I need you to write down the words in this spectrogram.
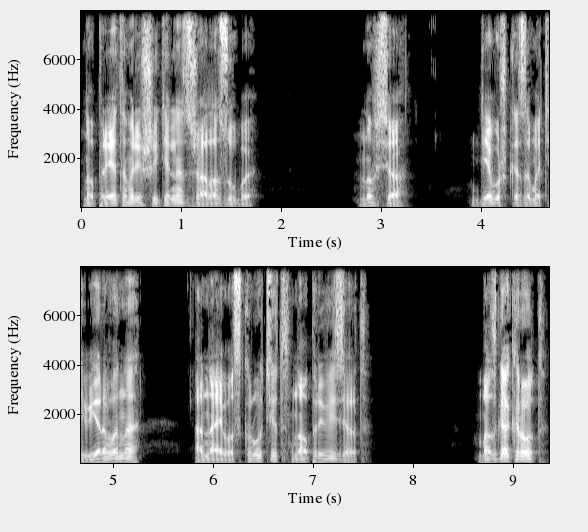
но при этом решительно сжала зубы. Ну все. Девушка замотивирована, она его скрутит, но привезет. Мозгокрут.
